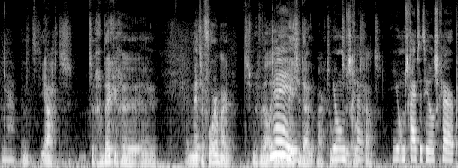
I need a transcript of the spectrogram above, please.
Ja, en ja het is een gebrekkige uh, metafoor, maar het is me wel nee, een beetje duidelijk maakt hoe het, hoe het gaat. Je omschrijft het heel scherp.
